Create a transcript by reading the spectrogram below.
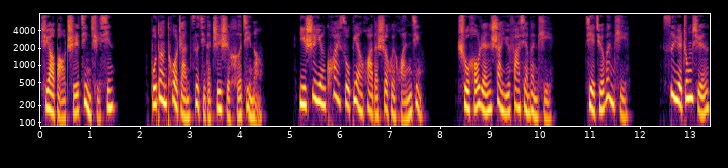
需要保持进取心，不断拓展自己的知识和技能，以适应快速变化的社会环境。属猴人善于发现问题，解决问题。四月中旬，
